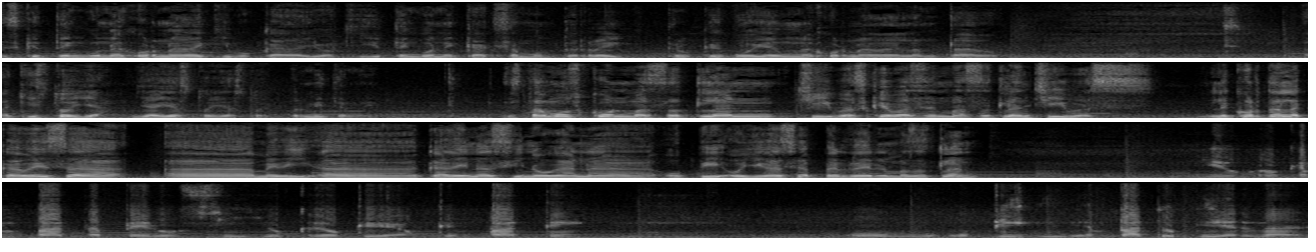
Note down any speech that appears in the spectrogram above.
Es que tengo una jornada equivocada yo aquí. Yo tengo Necaxa Monterrey. Creo que voy a una jornada adelantado. Aquí estoy ya. Ya, ya estoy, ya estoy. Permíteme. Estamos con Mazatlán Chivas. ¿Qué vas en Mazatlán Chivas? ¿Le cortan la cabeza a, Cadena si no gana o, o llegase a perder en Mazatlán? Yo creo que empata, pero sí, yo creo que aunque empate, o, empate o pierda,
